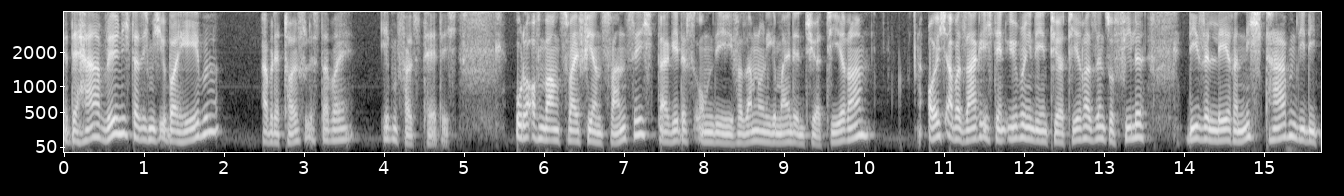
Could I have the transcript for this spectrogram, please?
der Herr will nicht, dass ich mich überhebe, aber der Teufel ist dabei ebenfalls tätig. Oder Offenbarung 2,24, da geht es um die Versammlung, die Gemeinde in Thyatira. Euch aber sage ich den übrigen, die in Thyatira sind, so viele diese Lehre nicht haben, die die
